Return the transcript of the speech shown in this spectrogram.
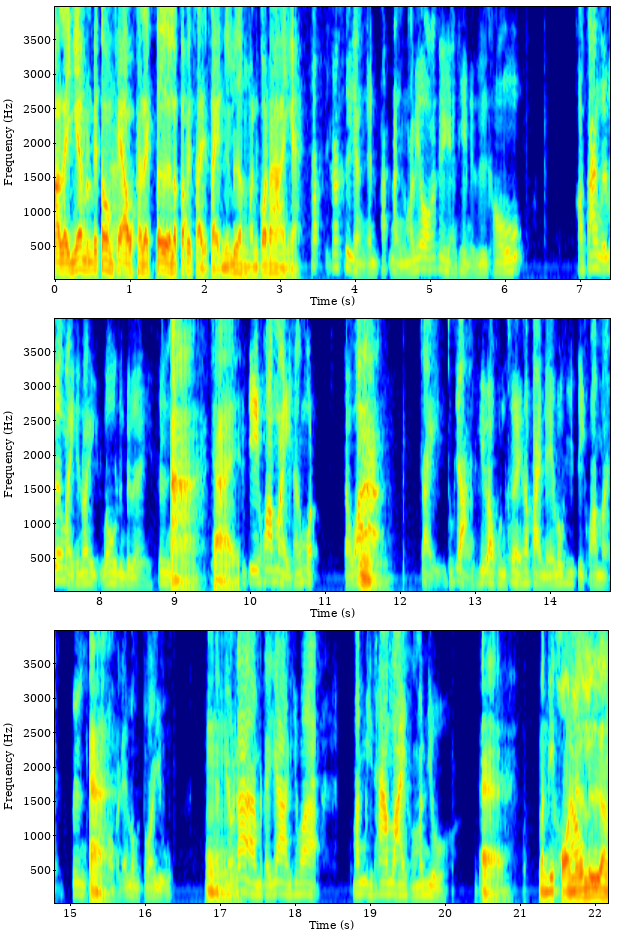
อะไรเงี้ยมันไม่ต้องแค่เอา character แล้วก็ไปใส่ใส่เนื้อเรื่องมันก็ได้ไงก็ก็คืออย่างนั้นหนังมาริโอก็คืออย่างที่เห็นคือเขาเขาสร้างเนื้อเรื่องใหม่ขึ้นมาอีกโลกหนึ่งไปเลย ซึ่ง อ่าใช่ตีความใหม่ทั้งหมด แต่ว่าใส่ทุกอย่างที่เราคุ้นเคยเข้าไปในโลกที่ตีความใหม่ ซึ่งออกมาได้ลงตัวอยู่แต่เซลดามันจะยากที่ว่ามันมีไทม์ไลน์ของมันอยู่เออมันมี core เนื้อเรื่อง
